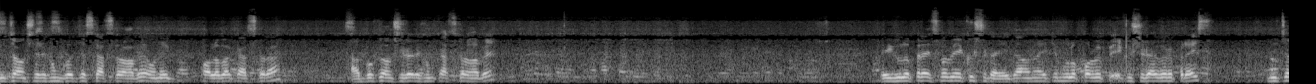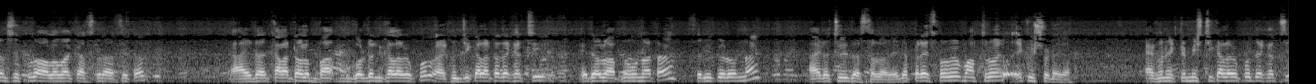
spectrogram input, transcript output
নিচে অংশ এরকম গর্জেস কাজ করা হবে অনেক অলবার কাজ করা। আর বুকে অংশটা এরকম কাজ করা হবে। এইগুলো প্রাইস পাবে একুশশো টাকা। এই গাউন আইটেমগুলো পড়বে একুশশো টাকা করে প্রাইস নিচে অংশে পুরো অলবার কাজ করা আছে এটা। আর এটা কালারটা হলো গোল্ডেন কালার উপর। এখন যে কালারটা দেখাচ্ছি, এটা হলো আপনার ওনাটা সেমি পের ওনা আর এটা চুড়িদার সালোয়ার। এটা প্রাইস পড়বে মাত্র একুশশো টাকা। এখন একটা মিষ্টি কালার উপর দেখাচ্ছি।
